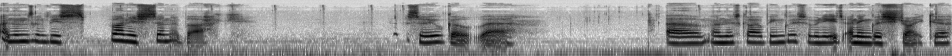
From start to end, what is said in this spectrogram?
and then there's going to be a Spanish centre back. So he'll go there. Um, and this guy will be English, so we need an English striker.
